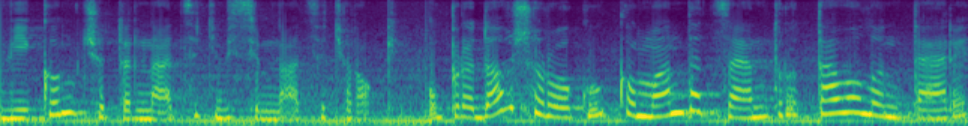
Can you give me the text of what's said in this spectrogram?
віком 14-18 років. Упродовж року команда центру та волонтери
